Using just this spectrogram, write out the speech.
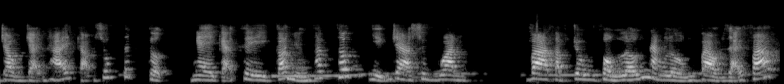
trong trạng thái cảm xúc tích cực ngay cả khi có những thách thức diễn ra xung quanh và tập trung phần lớn năng lượng vào giải pháp.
